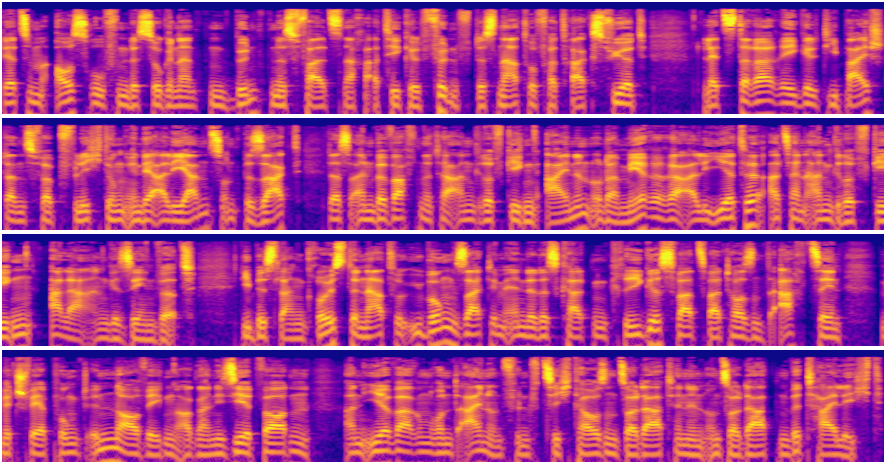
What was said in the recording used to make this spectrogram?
der zum Ausrufen des sogenannten Bündnisfalls nach Artikel 5 des NATO-Vertrags führt. Letzterer regelt die Beistandsverpflichtung in der Allianz und besagt, dass ein bewaffneter Angriff gegen einen oder mehrere Alliierte als ein Angriff gegen alle angesehen wird. Die bislang größte NATO-Übung seit dem Ende des Kalten Krieges war 2018 mit Schwerpunkt in Norwegen organisiert worden. An ihr waren rund 51.000 Soldatinnen und Soldaten beteiligt.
